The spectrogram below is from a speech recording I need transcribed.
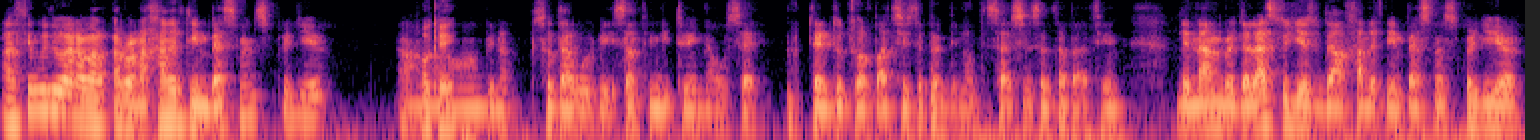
I think we do around, around 100 investments per year. Um, okay. You know, so that would be something between, I would say, 10 to 12 batches, depending on the size, etc. But I think the number, the last two years, we've done 100 investments per year.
